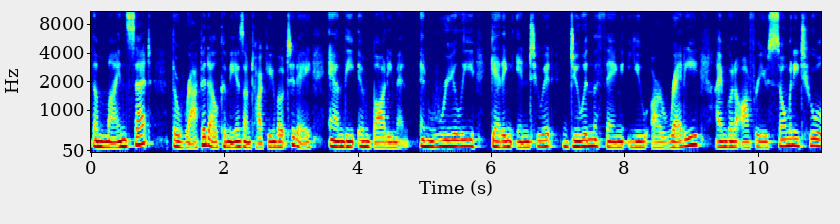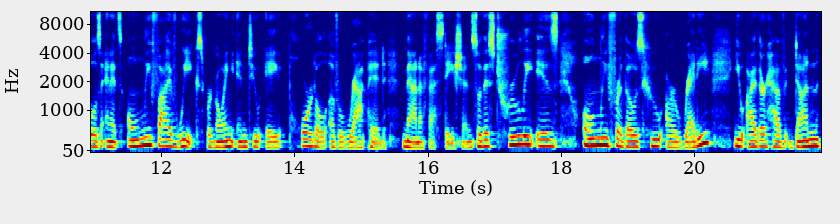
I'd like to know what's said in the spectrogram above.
the mindset, the rapid alchemy, as I'm talking about today, and the embodiment, and really getting into it, doing the thing. You are ready. I'm going to offer you so many tools, and it's only five weeks. We're going into a portal of rapid manifestation. So, this truly is only for those who are ready. You either have done done,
